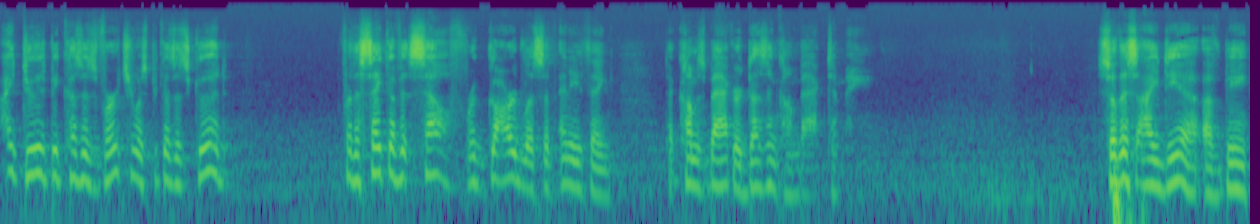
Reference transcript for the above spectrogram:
I do it because it's virtuous, because it's good, for the sake of itself, regardless of anything that comes back or doesn't come back to me. So, this idea of being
